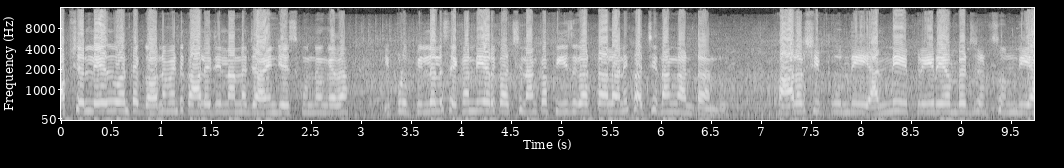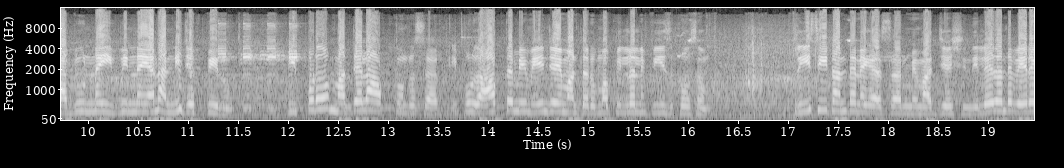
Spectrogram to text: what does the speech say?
ఆప్షన్ లేదు అంటే గవర్నమెంట్ కాలేజీలన్నా జాయిన్ చేసుకుందాం కదా. ఇప్పుడు పిల్లలు సెకండ్ ఇయర్కి వచ్చినాక ఫీజు కట్టాలని ఖచ్చితంగా అంటారు స్కాలర్షిప్ ఉంది అన్ని ప్రీ రియంబర్స్మెంట్స్ ఉంది అవి ఉన్నాయి ఇవి ఉన్నాయి అని అన్నీ చెప్పిర్రు. ఇప్పుడు మధ్యలో ఆపుతుండ్రు సార్. ఇప్పుడు ఆపితే మేము ఏం చేయమంటారు? మా పిల్లల్ని ఫీజు కోసం. ఫ్రీ సీట్ అంటేనే కదా సార్ మేము అది చేసింది. లేదంటే వేరే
